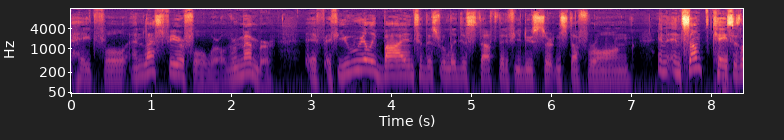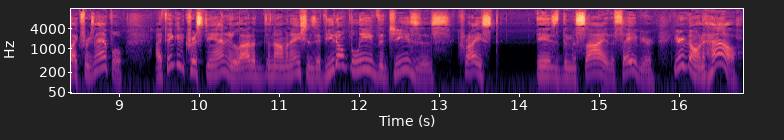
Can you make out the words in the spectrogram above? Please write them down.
hateful and less fearful world. Remember, if, if you really buy into this religious stuff, that if you do certain stuff wrong, in, in some cases, like for example, I think in Christianity, a lot of denominations, if you don't believe that Jesus Christ is the Messiah, the Savior, you're going to hell.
